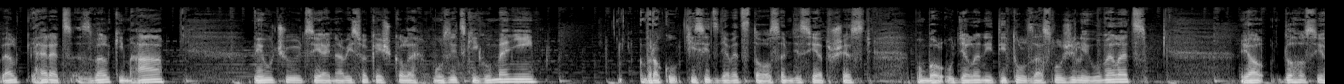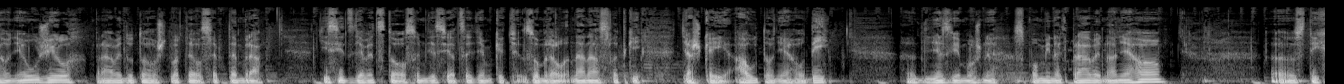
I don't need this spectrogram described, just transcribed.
veľký, herec s veľkým H, vyučujúci aj na Vysokej škole muzických umení. V roku 1986 mu bol udelený titul Zaslúžilý umelec. Žiaľ, dlho si ho neužil práve do toho 4. septembra 1987, keď zomrel na následky ťažkej autonehody. Dnes je možné spomínať práve na neho. Z tých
